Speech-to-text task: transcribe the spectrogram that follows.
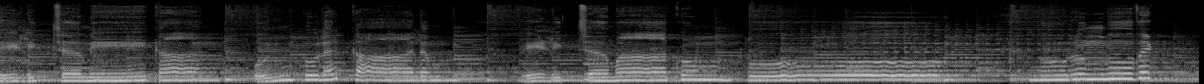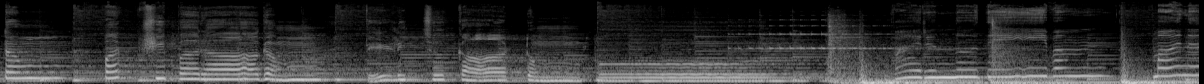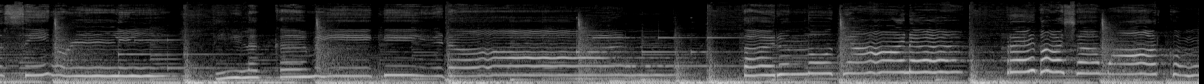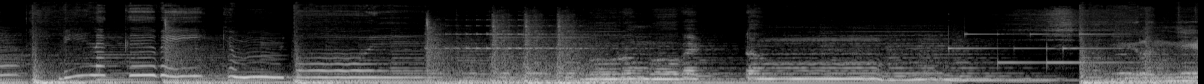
തെളിച്ചമേകാൻ വെളിച്ചമാകും പോ. നുറുങ്ങുവെട്ടം പക്ഷിപരാഗം തെളിച്ചു കാട്ടും പോ.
